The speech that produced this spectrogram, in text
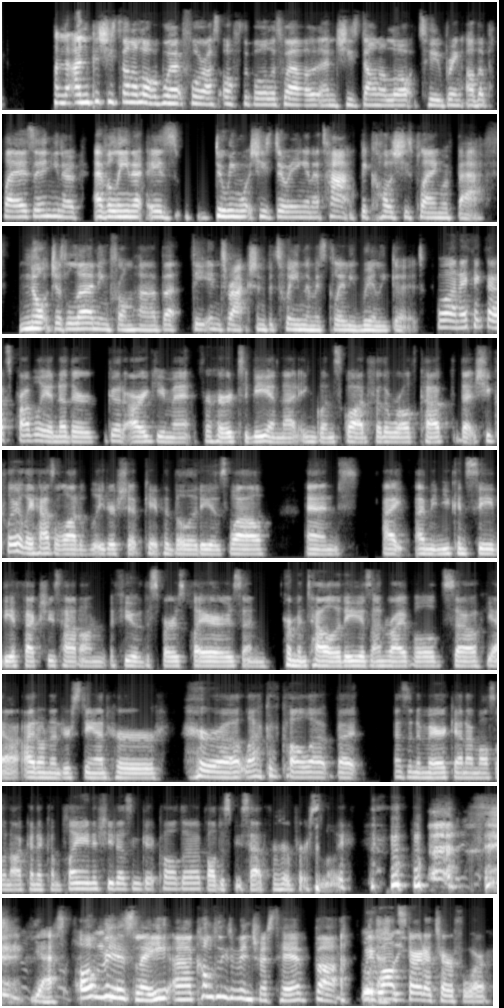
and and because she's done a lot of work for us off the ball as well and she's done a lot to bring other players in. You know evelina is doing what she's doing in attack because she's playing with beth not just learning from her but the interaction between them is clearly really good. Well and i think that's probably another good argument for her to be in that england squad for the world cup that she clearly has a lot of leadership capability as well. And I I mean you can see the effect she's had on a few of the Spurs players and her mentality is unrivaled. So yeah, I don't understand her her uh, lack of call up, but as an American, I'm also not going to complain if she doesn't get called up. I'll just be sad for her personally. yes, obviously, uh, conflict of interest here, but we won't start a turf war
